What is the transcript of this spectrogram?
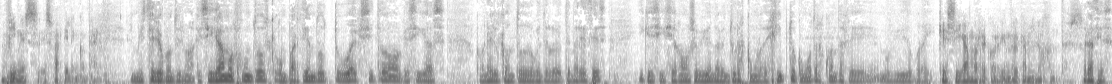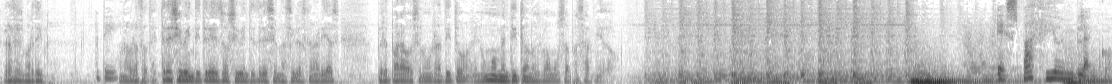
en fin, es, es fácil encontrar. El misterio continúa, que sigamos juntos compartiendo tu éxito, que sigas con él con todo lo que te, te mereces y que sigamos viviendo aventuras como la de Egipto, como otras cuantas que hemos vivido por ahí. Que sigamos recorriendo el camino juntos. Gracias, gracias Martín. A ti. Un abrazote. 3 y 23, 2 y 23 en las Islas Canarias. Preparados en un ratito, en un momentito nos vamos a pasar miedo. Espacio en blanco.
